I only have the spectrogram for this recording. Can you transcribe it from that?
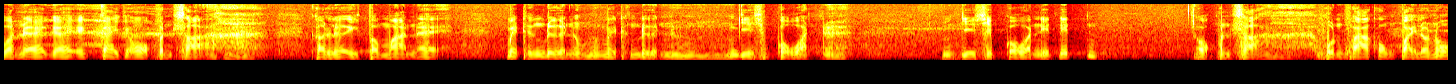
วันใกล้จะออกพรรษา ก็เหลืออีกประมาณเอ่อไม่ถึงเดือนไม่ถึงเดือนยี่สิบกว่าวันยี่สิบกว่าวันนิดนิดๆออกพรรษาฝนฟ้าคงไปแล้วโน่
